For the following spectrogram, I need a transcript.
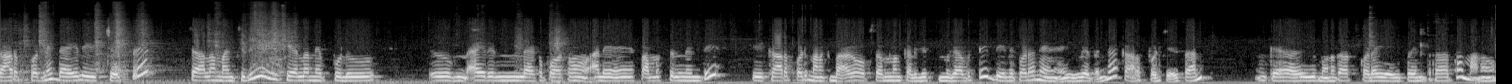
కారపొడిని డైలీ యూజ్ చేస్తే చాలా మంచిది. కీళ్ళ నొప్పులు ఐరన్ లేకపోవటం అనే సమస్యల నుండి ఈ కారపొడి మనకు బాగా ఉపశమనం కలిగిస్తుంది కాబట్టి దీన్ని కూడా నేను ఈ విధంగా కారపొడి చేశాను. ఇంకా ఈ మునగాకు కూడా అయిపోయిన తర్వాత మనం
